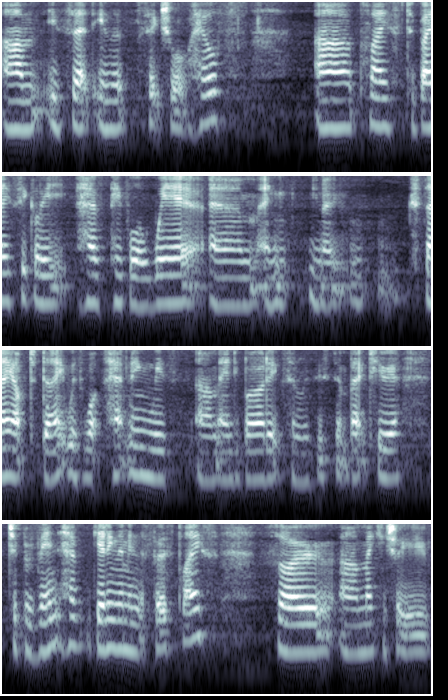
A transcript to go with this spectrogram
Um, is that in the sexual health uh, place to basically have people aware um, and you know stay up to date with what's happening with um, antibiotics and resistant bacteria to prevent have, getting them in the first place. So um, making sure you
